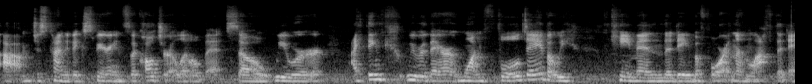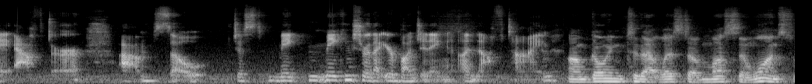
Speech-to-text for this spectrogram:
um, just kind of experience the culture a little bit. So we were, I think we were there one full day, but we came in the day before and then left the day after. Um, so just make making sure that you're budgeting enough time. Um, going to that list of musts and wants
